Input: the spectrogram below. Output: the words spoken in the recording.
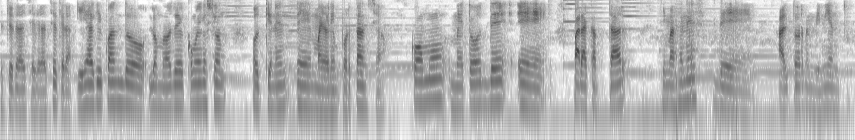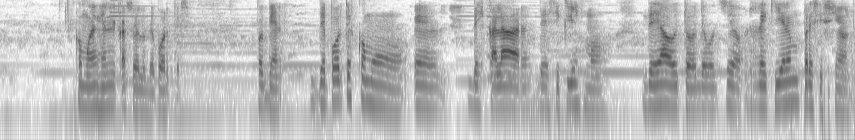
etcétera, etcétera, etcétera. Y es aquí cuando los medios de comunicación obtienen eh, mayor importancia como método de eh, para captar imágenes de alto rendimiento, como es en el caso de los deportes. Pues bien, deportes como el de escalar, de ciclismo, de auto, de boxeo, requieren precisión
